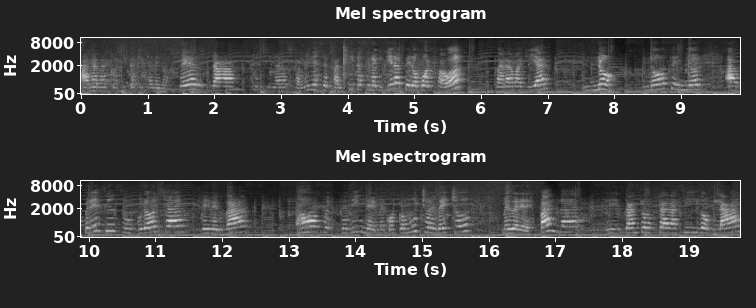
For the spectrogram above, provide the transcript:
agarrar cositas que están en oferta, cocinar a su familia, hacer falsitas, hacer lo que quiera, pero por favor, para maquillar, no, no señor, aprecien su brocha, de verdad, oh, fue terrible, me costó mucho, de hecho, me duele la espalda, eh, tanto estar así doblada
